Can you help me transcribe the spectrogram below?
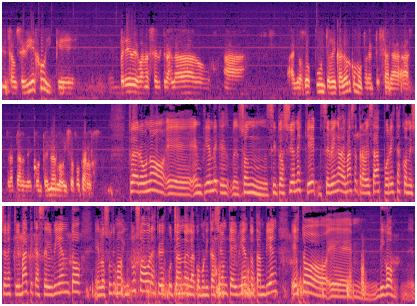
en Sauce Viejo y que en breve van a ser trasladados a a los dos puntos de calor como para empezar a, tratar de contenerlos y sofocarlos. Claro, uno eh, entiende que son situaciones que se ven además atravesadas por estas condiciones climáticas, el viento en los últimos, incluso ahora estoy escuchando en la comunicación que hay viento también, esto, eh, digo, eh,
